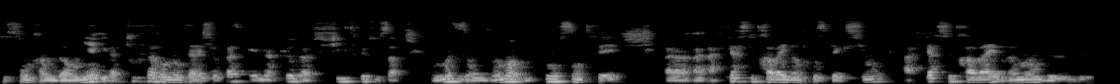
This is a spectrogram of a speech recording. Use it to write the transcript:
qui sont en train de dormir, il va tout faire remonter à la surface et Mercure va filtrer tout ça. Donc moi, je vous invite vraiment à vous concentrer, euh, à, à, faire ce travail d'introspection, à faire ce travail vraiment de, de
